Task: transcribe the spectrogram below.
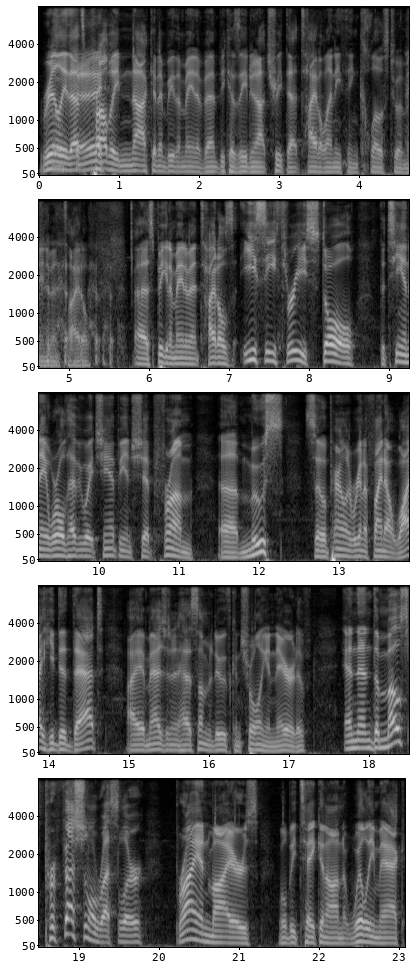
Really, that's probably not going to be the main event because they do not treat that title anything close to a main event title. Uh, speaking of main event titles, EC3 stole the TNA World Heavyweight Championship from uh, Moose. So apparently, we're going to find out why he did that. I imagine it has something to do with controlling a narrative. And then the most professional wrestler, Brian Myers, will be taking on Willie Mack.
